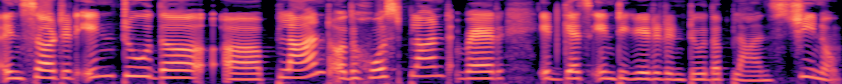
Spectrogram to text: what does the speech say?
inserted into the uh, plant or the host plant where it gets integrated into the plant's genome.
